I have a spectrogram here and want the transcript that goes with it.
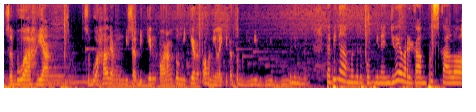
sebuah yang sebuah hal yang bisa bikin orang tuh mikir, oh nilai kita tuh begini, begini, begini. Bener-bener. Tapi nggak menutup kemungkinan juga ya warga kampus kalau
